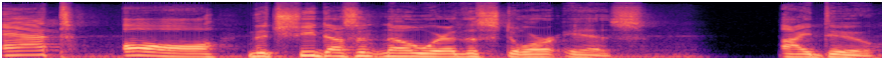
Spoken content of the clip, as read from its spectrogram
at all that she doesn't know where the store is. I do.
